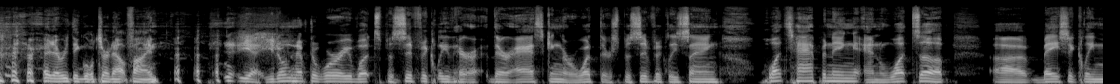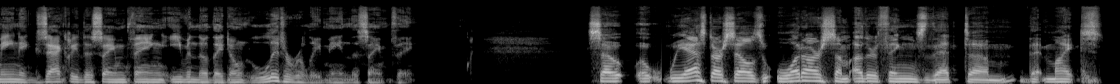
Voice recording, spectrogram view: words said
right? Everything will turn out fine. yeah, you don't have to worry what specifically they're they're asking or what they're specifically saying. What's happening and what's up uh, basically mean exactly the same thing, even though they don't literally mean the same thing. So uh, we asked ourselves, what are some other things that um, that might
